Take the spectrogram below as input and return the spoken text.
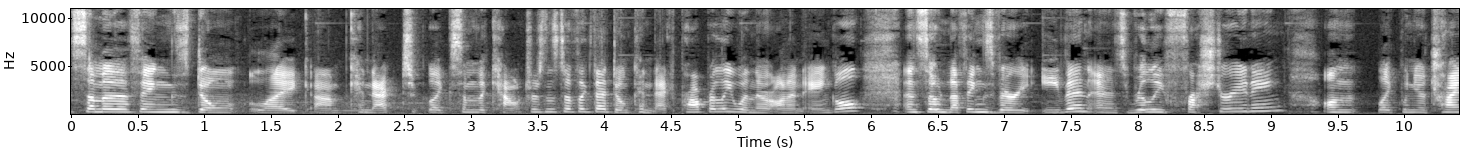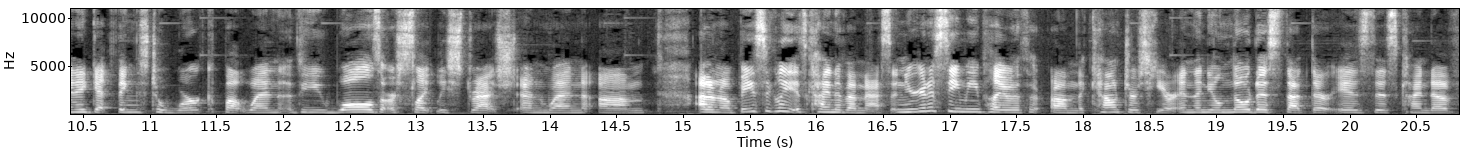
some of the things don't like um, connect like some of the counters and stuff like that don't connect properly when they're on an angle. And so nothing's very even and it's really frustrating on like when you're trying to get things to work but when the walls are slightly stretched and when um, i don't know basically it's kind of a mess. And you're gonna see me play with um, the counters here and then you'll notice that there is this kind of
